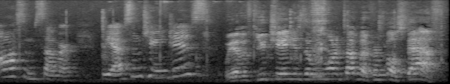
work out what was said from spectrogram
awesome summer. We have some changes. We have a few changes that we want to talk about. First of all, staff.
